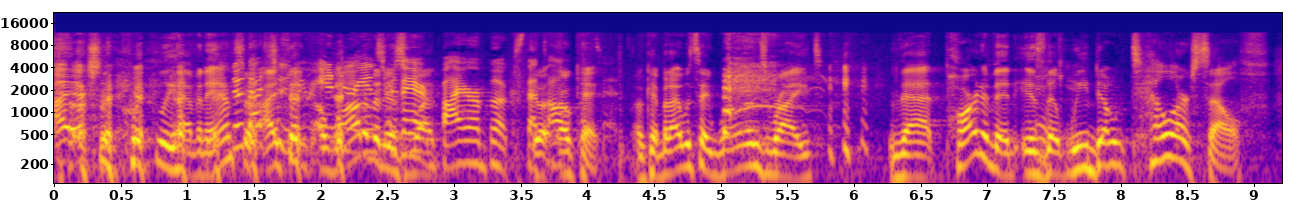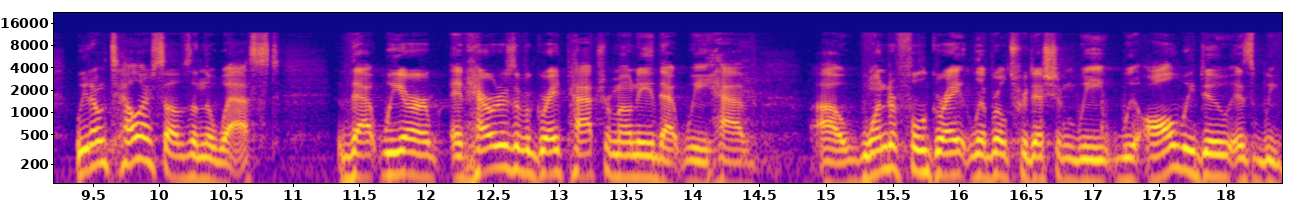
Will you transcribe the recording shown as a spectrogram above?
I actually quickly have an No, answer. that I should, think in a your lot of it answer there, what. buy our books. That's all. okay, okay, but I would say Ronan's right that part of it is that we don't tell ourselves, we don't tell ourselves in the West that we are inheritors of a great patrimony, that we have a wonderful, great liberal tradition. We, we all we do is we.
